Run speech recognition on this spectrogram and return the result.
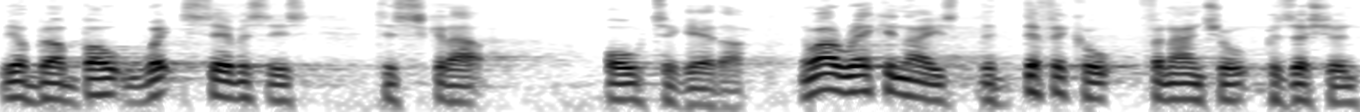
they'll be about which services to scrap altogether. Now, I recognise the difficult financial position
